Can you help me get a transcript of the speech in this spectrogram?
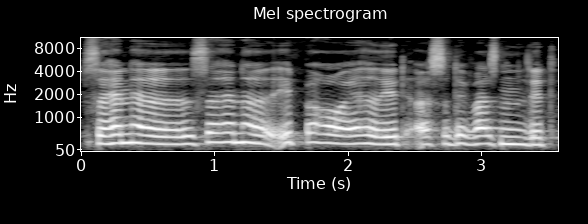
så han havde, så han havde et behov, og jeg havde et, og så det var sådan lidt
